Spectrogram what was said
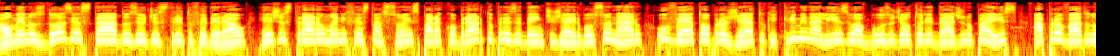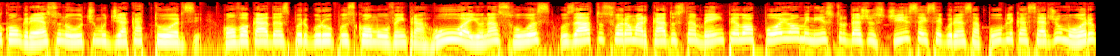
Ao menos 12 estados e o Distrito Federal registraram manifestações para cobrar do presidente Jair Bolsonaro o veto ao projeto que criminaliza o abuso de autoridade no país, aprovado no Congresso no último dia 14. Convocadas por grupos como o Vem Pra Rua e o Nas Ruas, os atos foram marcados também pelo apoio ao ministro da Justiça e Segurança Pública, Sérgio Moro,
